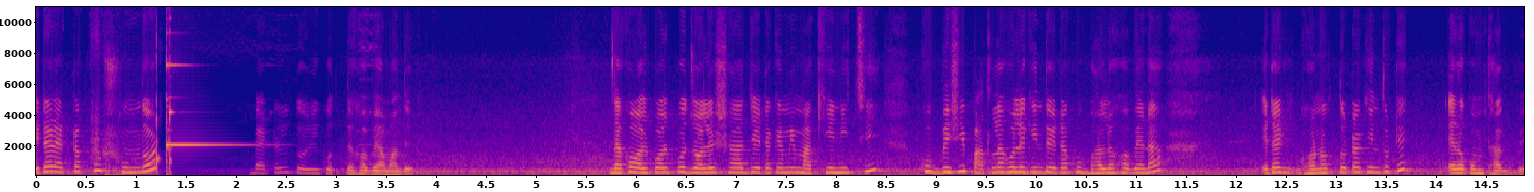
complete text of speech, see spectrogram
এটার একটা খুব সুন্দর ব্যাটার তৈরি করতে হবে আমাদের। দেখো, অল্প অল্প জলের সাহায্যে এটাকে আমি মাখিয়ে নিচ্ছি। খুব বেশি পাতলা হলে কিন্তু এটা খুব ভালো হবে না। এটা ঘনত্বটা কিন্তু ঠিক এরকম থাকবে।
